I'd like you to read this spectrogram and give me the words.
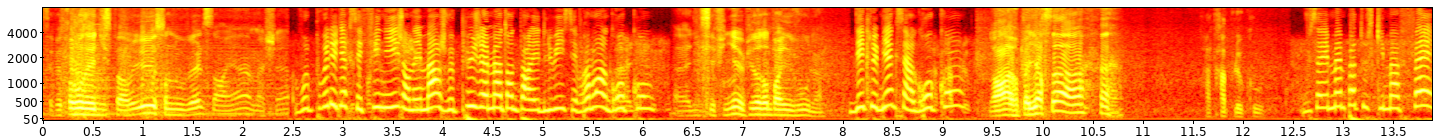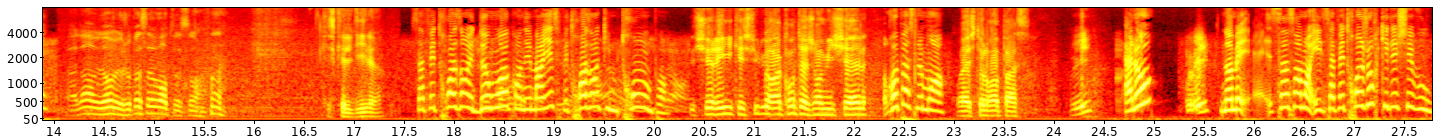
Ça fait trois jours qu'il est disparu, sans nouvelles, sans rien, machin. Vous pouvez lui dire que c'est fini, j'en ai marre, je veux plus jamais entendre parler de lui, c'est vraiment un gros con. Elle a dit que c'est fini, elle veut plus entendre parler de vous là. Dites-lui bien que c'est un gros con. Non, faut pas dire ça, hein. Rattrape le coup. Vous savez même pas tout ce qu'il m'a fait. Ah non, non, mais je veux pas savoir de toute façon. Qu'est-ce qu'elle dit là? Ça fait trois ans et deux mois qu'on est mariés, ça fait trois ans qu'il me trompe. Chérie, qu'est-ce que tu lui racontes à Jean-Michel? Repasse-le-moi. Ouais, je te le repasse. Oui Allô? Oui Non mais sincèrement, il- ça fait trois jours qu'il est chez vous.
